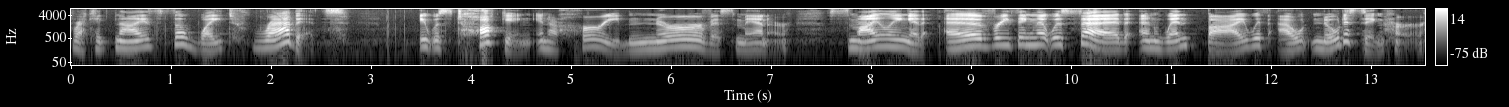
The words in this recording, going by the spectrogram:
recognized the white rabbit. It was talking in a hurried, nervous manner smiling at everything that was said and went by without noticing her.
